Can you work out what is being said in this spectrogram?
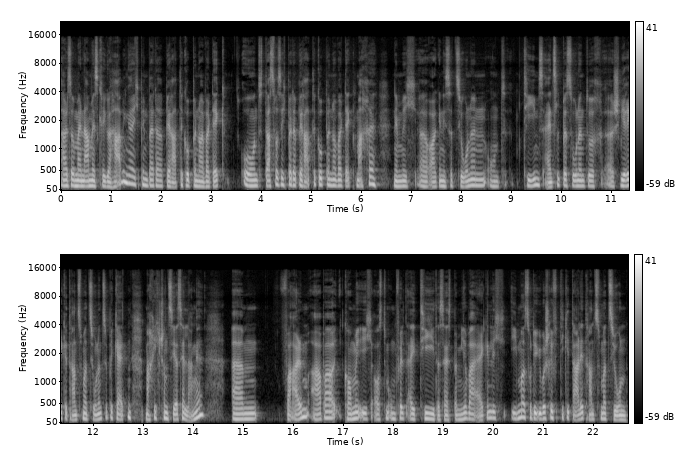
Also mein Name ist Gregor Habinger, ich bin bei der Beratergruppe Neuwaldeck und das, was ich bei der Beratergruppe Neuwaldeck mache, nämlich äh, Organisationen und Teams, Einzelpersonen durch äh, schwierige Transformationen zu begleiten, mache ich schon sehr, sehr lange. Ähm, vor allem aber komme ich aus dem Umfeld IT. Das heißt, bei mir war eigentlich immer so die Überschrift digitale Transformation.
